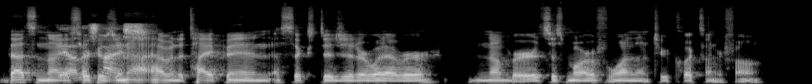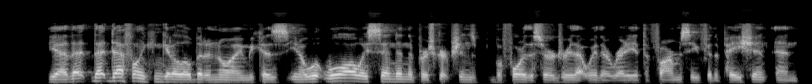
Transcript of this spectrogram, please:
that's nice because yeah, nice. you're not having to type in a six digit or whatever number. It's just more of one or two clicks on your phone yeah, that, that definitely can get a little bit annoying because you know we'll, we'll, always send in the prescriptions before the surgery. That way they're ready at the pharmacy for the patient. And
